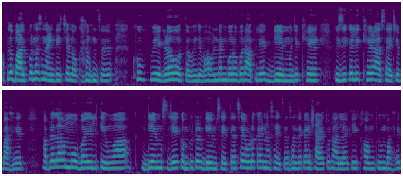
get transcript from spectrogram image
आपलं बालपणच नाईन्टीजच्या लोकांचं खूप वेगळं होतं. म्हणजे भावंडांबरोबर आपले गेम म्हणजे खेळ फिजिकली खेळ असायचे बाहेर. आपल्याला मोबाईल किंवा गेम्स जे कम्प्युटर गेम्स आहेत त्याचं एवढं काही नसायचं. संध्याकाळी शाळेतून आलं की खाऊन पिऊन बाहेर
